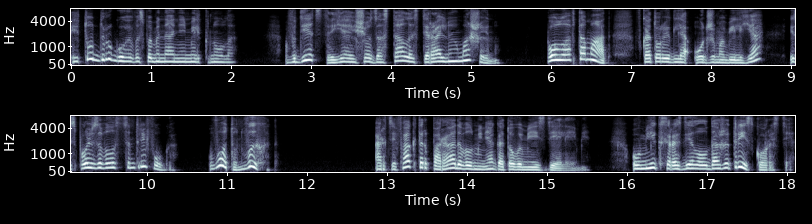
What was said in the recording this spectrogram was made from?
И тут другое воспоминание мелькнуло. В детстве я еще застала стиральную машину. Полуавтомат, в который для отжима белья использовалась центрифуга. Вот он, выход. Артефактор порадовал меня готовыми изделиями. У миксера сделал даже три скорости.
